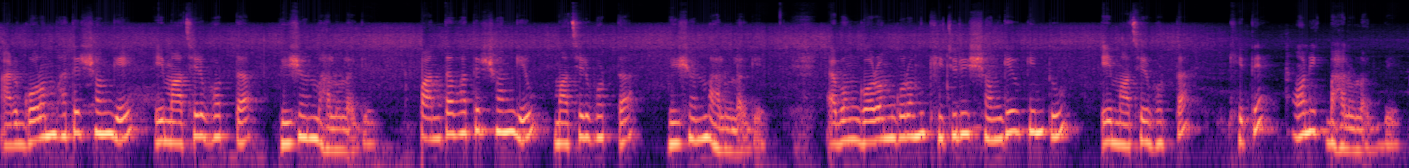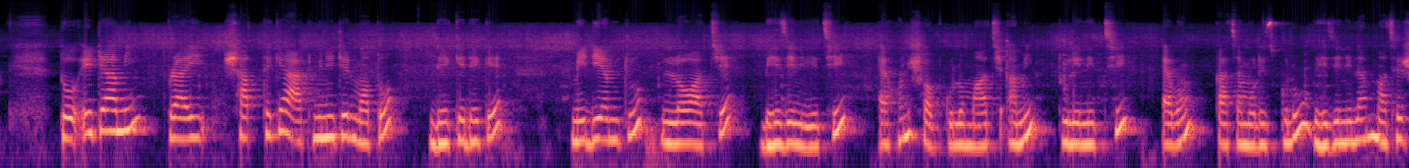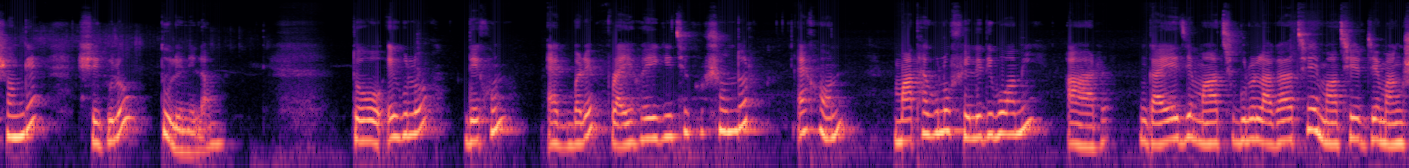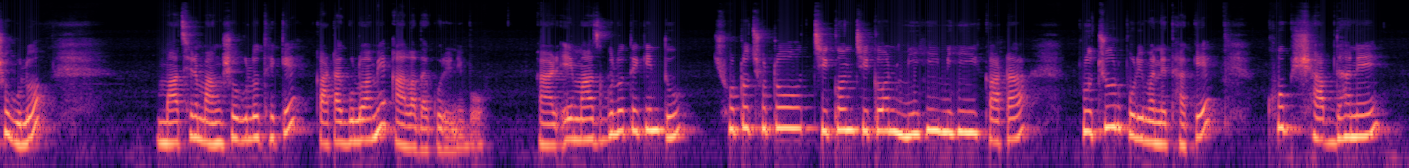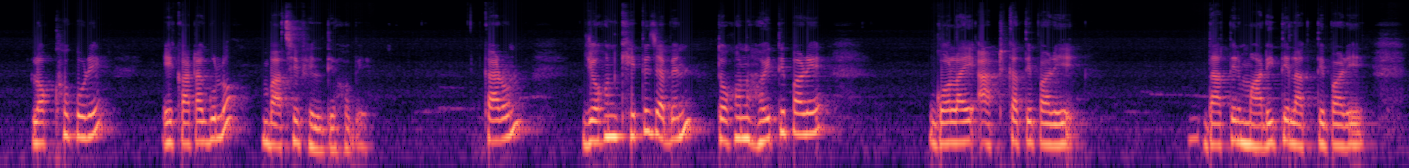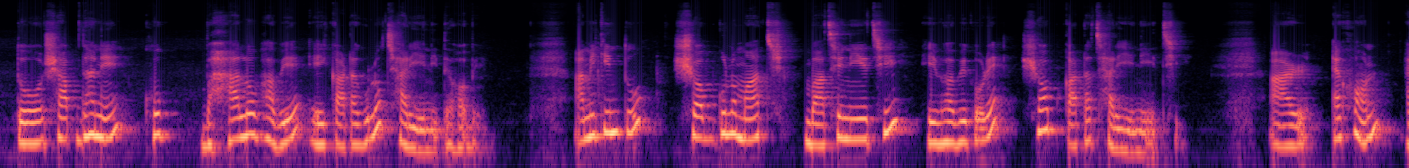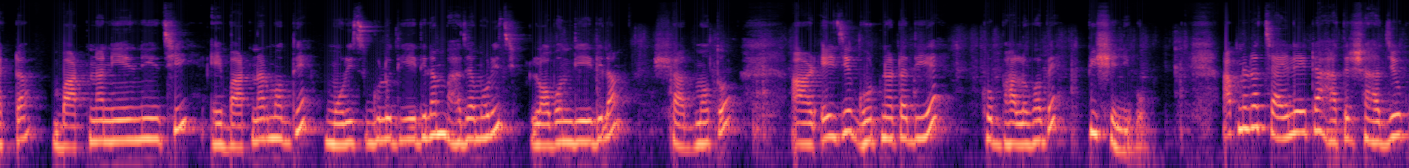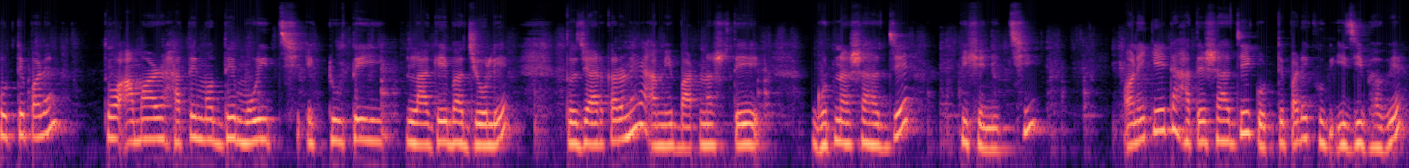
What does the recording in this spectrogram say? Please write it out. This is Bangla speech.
আর গরম ভাতের সঙ্গে এই মাছের ভর্তা ভীষণ ভালো লাগে। পান্তা ভাতের সঙ্গেও মাছের ভর্তা ভীষণ ভালো লাগে। এবং গরম গরম খিচুড়ির সঙ্গেও কিন্তু এই মাছের ভর্তা খেতে অনেক ভালো লাগবে। তো এটা আমি প্রায় সাত থেকে আট মিনিটের মতো ঢেকে ঢেকে মিডিয়াম টু ল আঁচে ভেজে নিয়েছি। এখন সবগুলো মাছ আমি তুলে নিচ্ছি এবং কাঁচামরিচগুলো ভেজে নিলাম মাছের সঙ্গে, সেগুলো তুলে নিলাম। তো এগুলো দেখুন, একবারে ফ্রাই হয়ে গিয়েছে খুব সুন্দর। এখন মাথাগুলো ফেলে দিব আমি, আর গায়ে যে মাছগুলো লাগা আছে, মাছের যে মাংসগুলো, মাছের মাংসগুলো থেকে কাটাগুলো আমি আলাদা করে নেব। আর এই মাছগুলোতে কিন্তু ছোট ছোট চিকন চিকন মিহি মিহি কাটা প্রচুর পরিমাণে থাকে। খুব সাবধানে লক্ষ্য করে এই কাটাগুলো বাছে ফেলতে হবে। কারণ যখন খেতে যাবেন, তখন হইতে পারে গলায় আটকাতে পারে দাঁতের মাড়িতে লাগতে পারে। তো সাবধানে খুব ভালোভাবে এই কাটাগুলো ছাড়িয়ে নিতে হবে। আমি কিন্তু সবগুলো মাছ বাছে নিয়েছি, এভাবে করে সব কাটা ছাড়িয়ে নিয়েছি। আর এখন একটা বাটনা নিয়ে নিয়েছি। এই বাটনার মধ্যে মরিচগুলো দিয়ে দিলাম, ভাজা মরিচ, লবণ দিয়ে দিলাম, স্বাদ মতো। আর এই যে ঘটনাটা দিয়ে খুব ভালোভাবে পিষে নিব। আপনারা চাইলে এটা হাতের সাহায্যেও করতে পারেন। তো আমার হাতের মধ্যে মরিচ একটুতেই লাগে বা জ্বলে। তো যার কারণে আমি বাটনাতে ঘটনার সাহায্যে পিষে নিচ্ছি। অনেকে এটা হাতের সাহায্যেই করতে পারে খুব ইজিভাবে।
